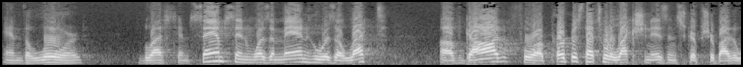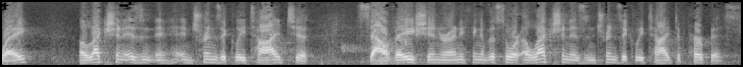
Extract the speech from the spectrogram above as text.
and the Lord blessed him. Samson was a man who was elect of God for a purpose. That's what election is in Scripture, by the way. Election isn't intrinsically tied to salvation or anything of the sort. Election is intrinsically tied to purpose.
